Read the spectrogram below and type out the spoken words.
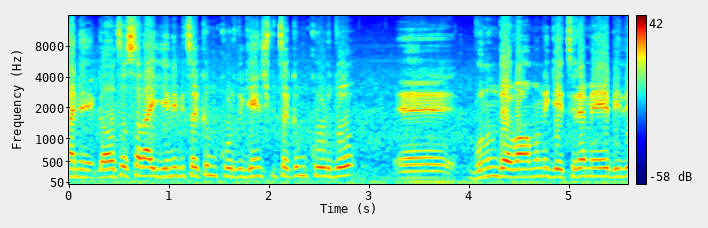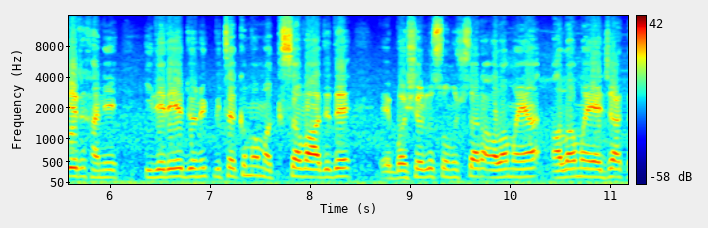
Hani Galatasaray yeni bir takım kurdu, genç bir takım kurdu. Ee, bunun devamını getiremeyebilir. Hani ileriye dönük bir takım ama kısa vadede başarılı sonuçlar alamaya alamayacak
